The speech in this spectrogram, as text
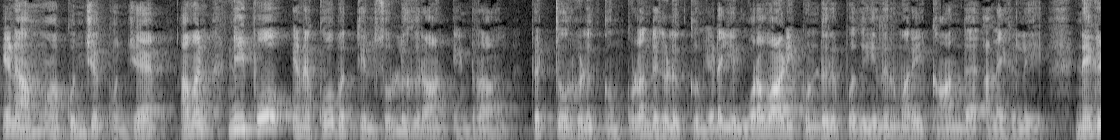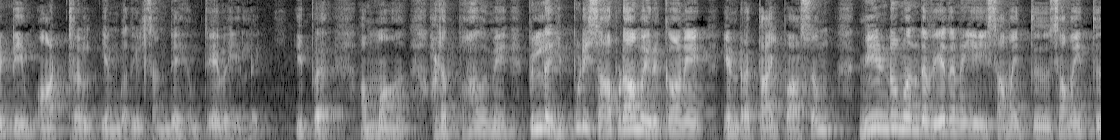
என அம்மா கொஞ்ச கொஞ்ச அவன் நீ போ என கோபத்தில் சொல்லுகிறான் என்றால் பெற்றோர்களுக்கும் குழந்தைகளுக்கும் இடையில் உறவாடி கொண்டிருப்பது எதிர்மறை காந்த அலைகளே நெகட்டிவ் ஆற்றல் என்பதில் சந்தேகம் தேவையில்லை. இப்போ அம்மா அட பாவமே பிள்ளை இப்படி சாப்பிடாம இருக்கானே என்ற தாய்ப்பாசம் மீண்டும் அந்த வேதனையை சமைத்து சமைத்து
